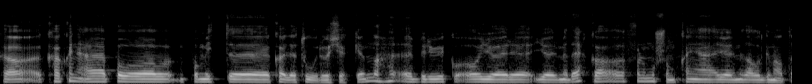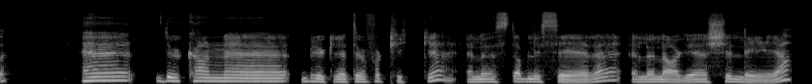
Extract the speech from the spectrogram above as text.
hva, hva kan jeg på, på mitt kalle Toro-kjøkken bruke og gjøre, gjøre med det? Hva for noe morsomt kan jeg gjøre med det alginatet? Eh, du kan eh, bruke det til å fortykke eller stabilisere eller lage geléer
